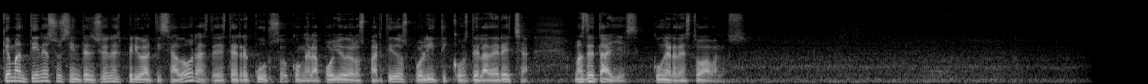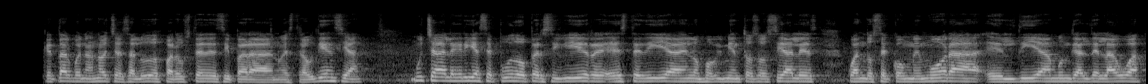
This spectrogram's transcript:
que mantiene sus intenciones privatizadoras de este recurso con el apoyo de los partidos políticos de la derecha. Más detalles con Ernesto Ábalos. ¿Qué tal? Buenas noches, saludos para ustedes y para nuestra audiencia. Mucha alegría se pudo percibir este día en los movimientos sociales cuando se conmemora el Día Mundial del Agua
